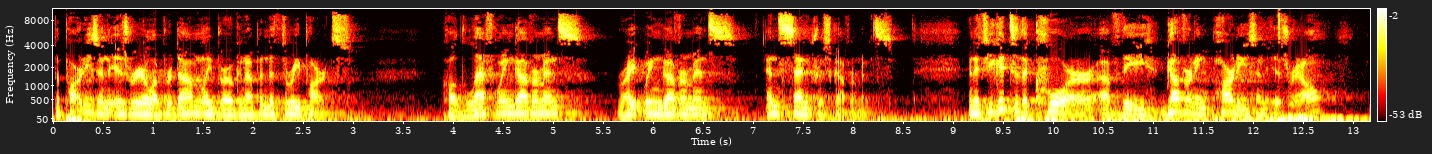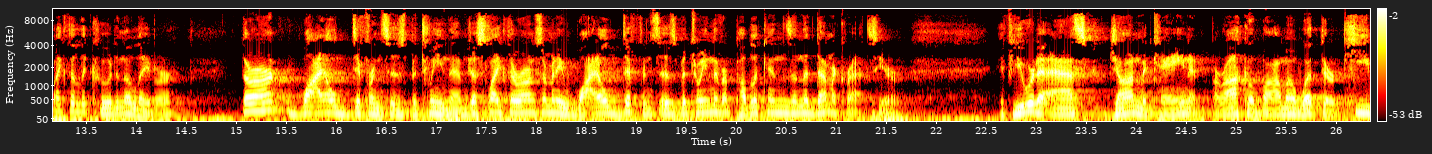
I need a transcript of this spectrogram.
the parties in Israel are predominantly broken up into three parts called left wing governments, right wing governments, and centrist governments. And if you get to the core of the governing parties in Israel, like the Likud and the Labor, there aren't wild differences between them, just like there aren't so many wild differences between the Republicans and the Democrats here. If you were to ask John McCain and Barack Obama what their key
